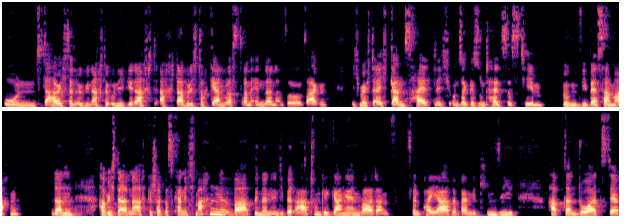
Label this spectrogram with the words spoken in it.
Und da habe ich dann irgendwie nach der Uni gedacht, ach, da würde ich doch gern was dran ändern. Also sagen, ich möchte eigentlich ganzheitlich unser Gesundheitssystem irgendwie besser machen. Dann habe ich da nachgeschaut, was kann ich machen, war, bin dann in die Beratung gegangen, war dann für ein paar Jahre bei McKinsey, habe dann dort sehr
